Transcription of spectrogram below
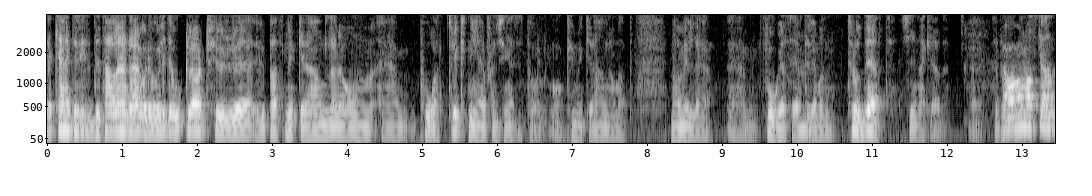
jag kan inte riktigt detaljerna där och det var lite oklart hur, eh, hur pass mycket det handlade om ehm, påtryckningar från kinesiskt håll och hur mycket det handlade om att man ville ehm, foga sig efter det man trodde att Kina krävde. Eh, Ja, om man, ska,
